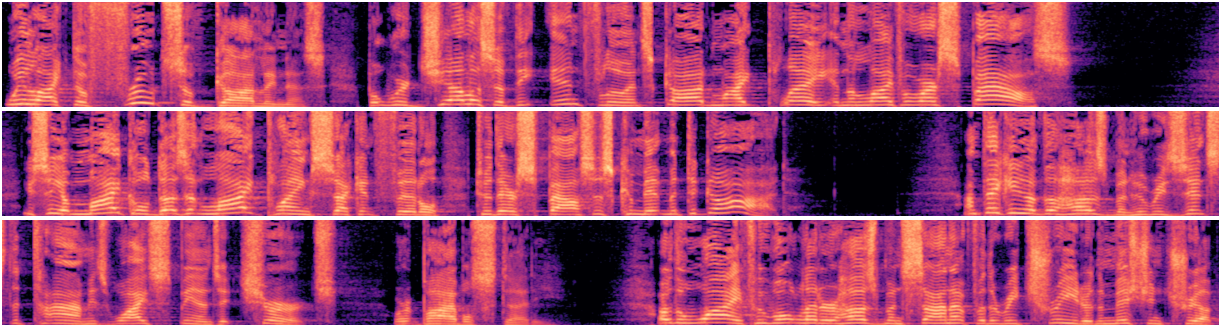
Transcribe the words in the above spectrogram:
We like the fruits of godliness, but we're jealous of the influence God might play in the life of our spouse. You see, a Michal doesn't like playing second fiddle to their spouse's commitment to God. I'm thinking of the husband who resents the time his wife spends at church or at Bible study. Or the wife who won't let her husband sign up for the retreat or the mission trip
